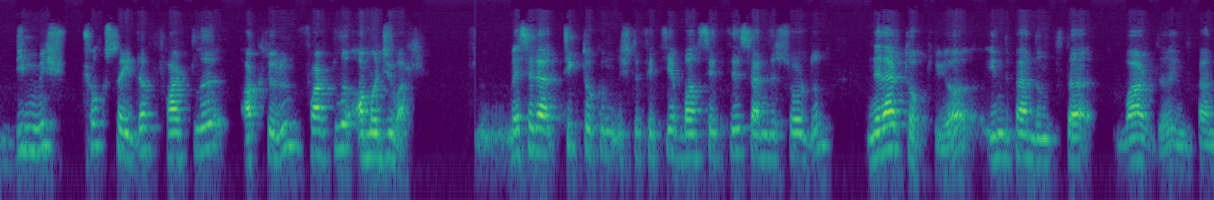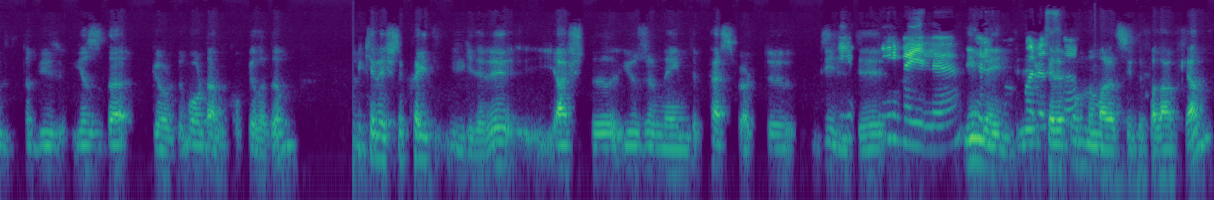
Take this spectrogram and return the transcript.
binmiş çok sayıda farklı aktörün farklı amacı var. Mesela TikTok'un işte Fethiye bahsetti, sen de sordun. Neler topluyor? Independent'ta vardı. Independent'ta bir yazıda gördüm. Oradan kopyaladım. Bir kere işte kayıt bilgileri, yaştı, username'di, password'tü, dildi, e-maili, e-maildi, telefon numarası. telefon numarasıydı falan filan.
